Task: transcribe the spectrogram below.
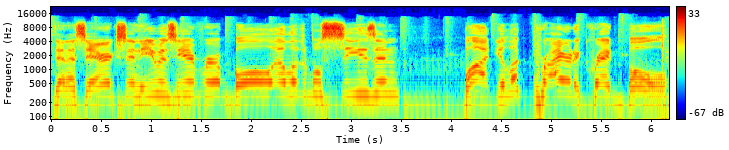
Dennis Erickson, he was here for a bowl eligible season, but you look prior to Craig Bohl.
